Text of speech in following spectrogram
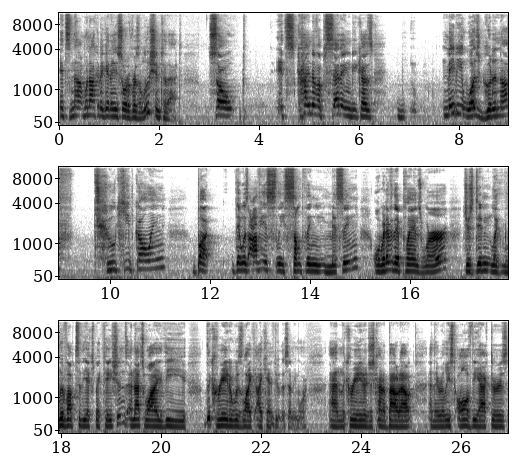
it's not we're not going to get any sort of resolution to that. So it's kind of upsetting because maybe it was good enough to keep going, but there was obviously something missing or whatever their plans were just didn't like live up to the expectations and that's why the the creator was like I can't do this anymore. And the creator just kind of bowed out and they released all of the actors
